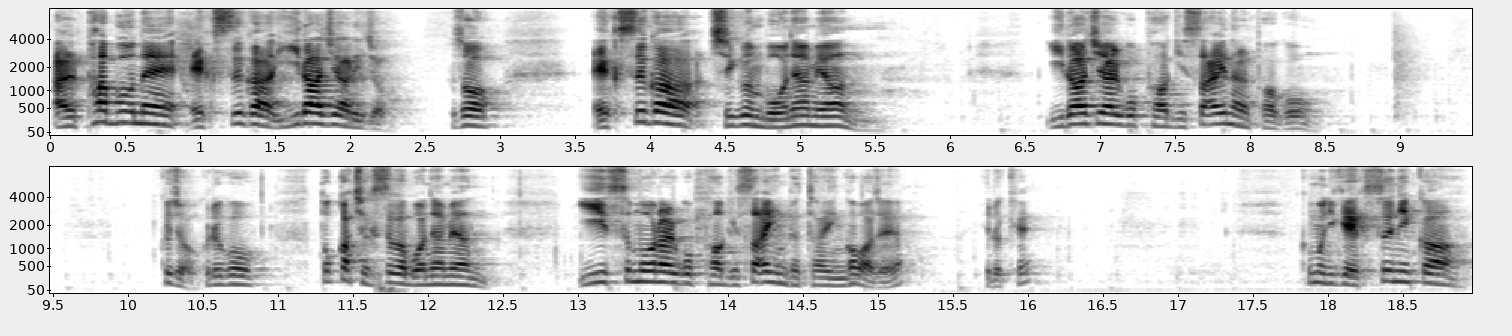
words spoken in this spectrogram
알파분의 X가 2라지알이죠. 그래서 X가 지금 뭐냐면 2라지알 곱하기 사인 알파고 그죠? 그리고 똑같이 X가 뭐냐면 2 스몰 R 곱하기 사인 베타인 거 맞아요? 이렇게? 그러면 이게 X니까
